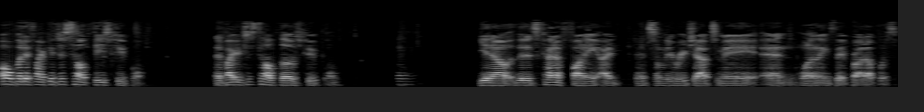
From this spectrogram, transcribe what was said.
Oh, but if I could just help these people, if I could just help those people, Mhm. you know, that it's kind of funny. I had somebody reach out to me, and one of the things they brought up was,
